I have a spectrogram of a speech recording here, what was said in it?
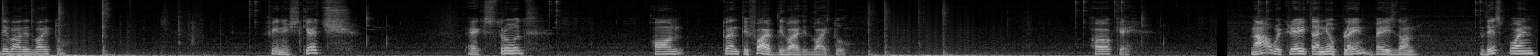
divided by 2 finish sketch extrude on 25 divided by 2 okay. Now we create a new plane based on this point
